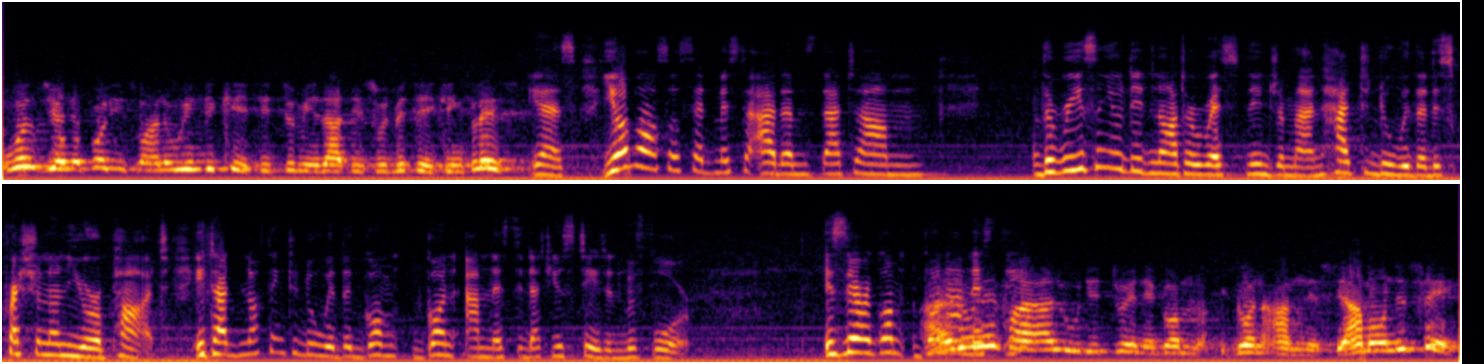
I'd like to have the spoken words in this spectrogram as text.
was there any policeman who indicated to me that this would be taking place. Yes. You have also said, Mr. Adams, that um, the reason you did not arrest Ninja Man had to do with the discretion on your part. It had nothing to do with the gun, gun amnesty that you stated before. Is there a gun, gun I amnesty? don't know if I alluded to any gun, gun amnesty. I'm only saying.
